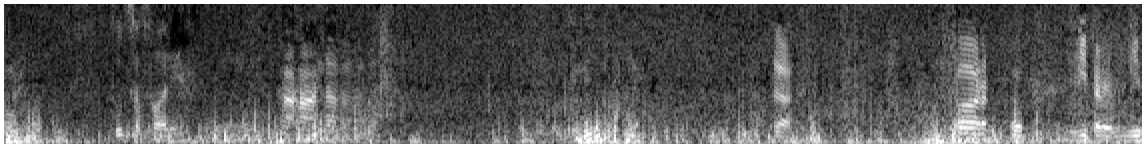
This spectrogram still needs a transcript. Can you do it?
О, Тут сафарі. Ага, да, да, да. Так. Фар, оп, вітер, віт,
